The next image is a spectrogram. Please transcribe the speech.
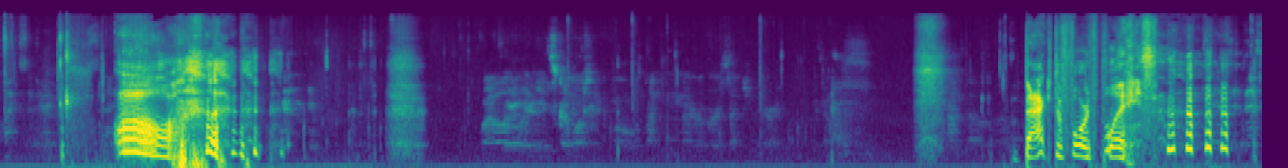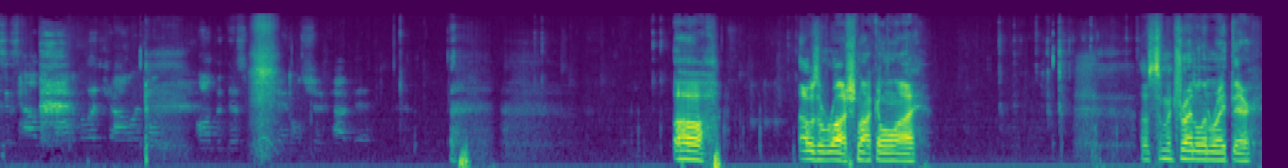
flexing. Oh. Back to fourth place. Oh, that was a rush. Not gonna lie. That was some adrenaline right there.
